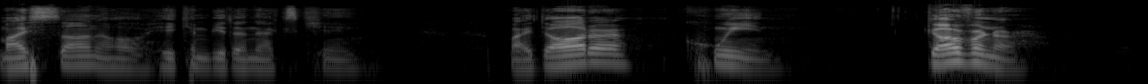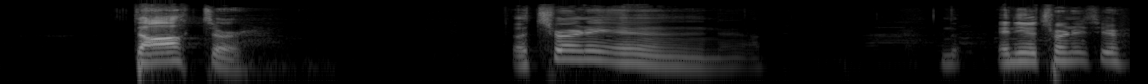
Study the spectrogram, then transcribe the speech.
my son, oh, he can be the next king. My daughter, queen, governor, doctor, attorney. and Any attorneys here?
